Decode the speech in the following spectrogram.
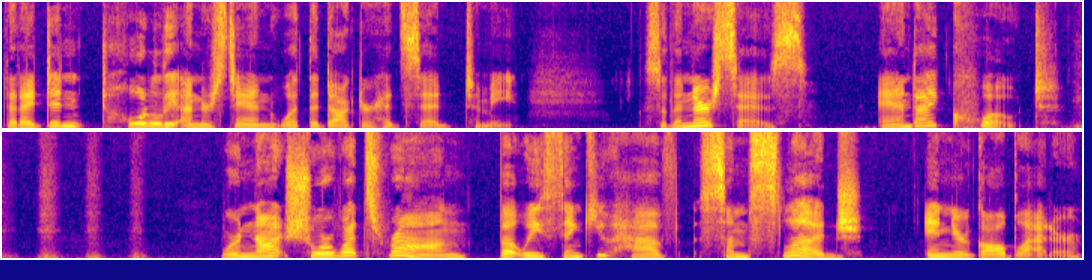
that I didn't totally understand what the doctor had said to me. So the nurse says, and I quote, We're not sure what's wrong, but we think you have some sludge in your gallbladder.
